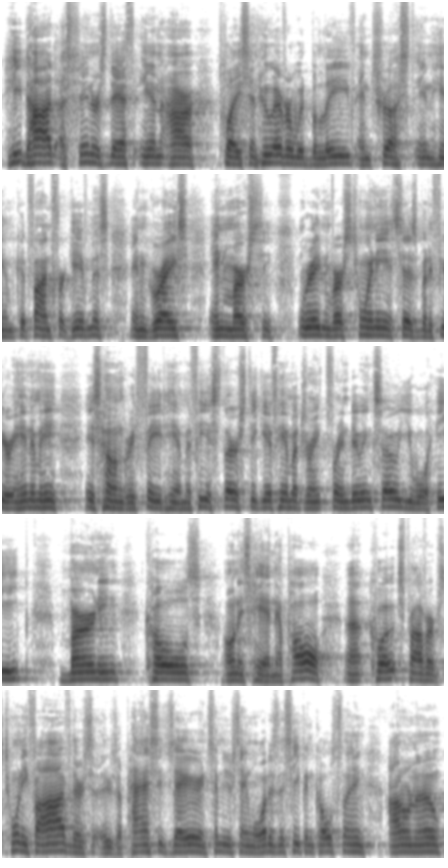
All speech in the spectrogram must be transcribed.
He died a sinner's death in our place, and whoever would believe and trust in Him could find forgiveness and grace and mercy. We read in verse 20, it says, But if your enemy is hungry, feed him. If he is thirsty, give him a drink for in doing so, you will heap burning on his head. Now, Paul uh, quotes Proverbs 25. There's, there's a passage there, and some of you are saying, well, what is this heaping coals thing? I don't know.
